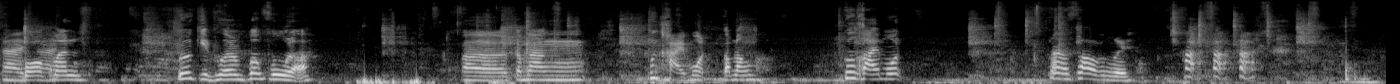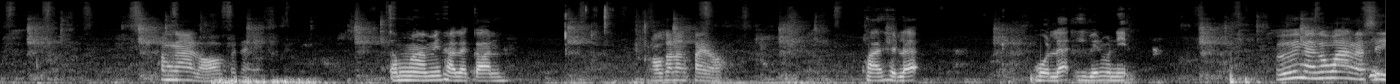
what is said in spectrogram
ใช่ปอกมันธุรกิจเพื่อนเพื่องฟูเหรอเอ่อกำลังเพิ่งขายหมดกำลังเพิ่งขายหมดน่าเศร้าจังเลยทำงานเหรอไปไหนทำงานไม่ทันรายการอ๋อกำลังไปเหรอถ่ายเสร็จแล้ว หมดแล้วอีเวนต์วันนี้ เอ้ยงานก็ว่างนะสิ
